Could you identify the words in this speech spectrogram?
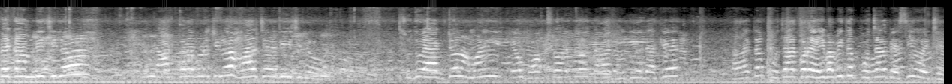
সাপে কামড়িয়েছিল ডাক্তারা বলেছিল, হাল ছেড়ে দিয়েছিল। শুধু একজন আমারই, কেউ ভক্ত হয়তো তারা ভিডিও দেখে তারাই তো প্রচার করে, এইভাবেই তো প্রচার বেশি হয়েছে।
